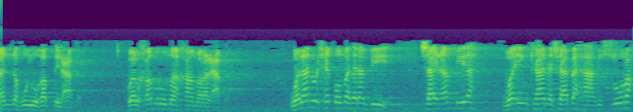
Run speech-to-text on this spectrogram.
أنه يغطي العقل. والخمر ما خامر العقل. ولا نلحقه مثلا بسائر الأنبياء وإن كان شابهها في الصورة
